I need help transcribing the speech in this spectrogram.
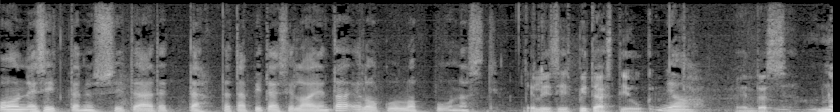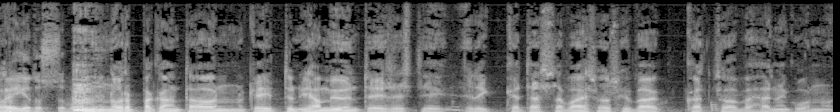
olen esittänyt sitä, että tätä pitäisi laajentaa elokuun loppuun asti. Eli siis pitäisi tiukentaa. Joo. Entäs No. Reijo tuossa voi? Norppakanta on kehittynyt ihan myönteisesti, eli tässä vaiheessa olisi hyvä katsoa vähän niin kuin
